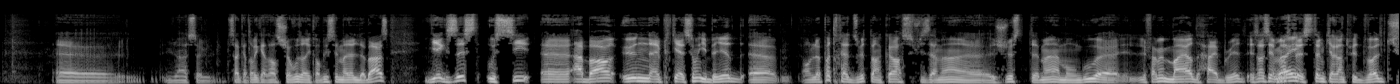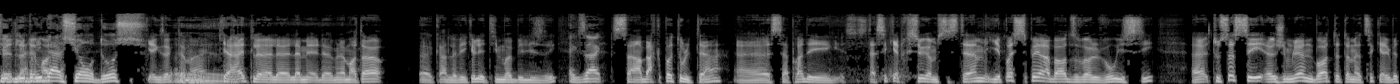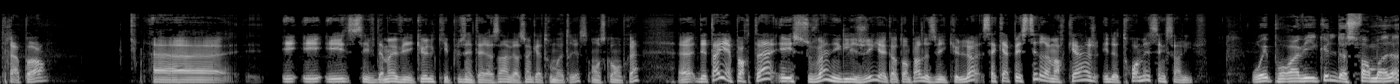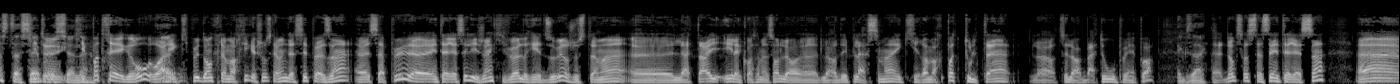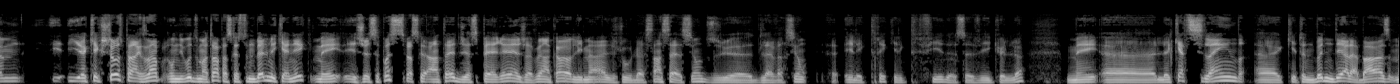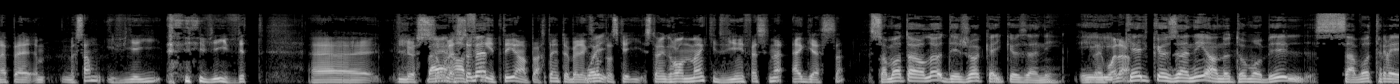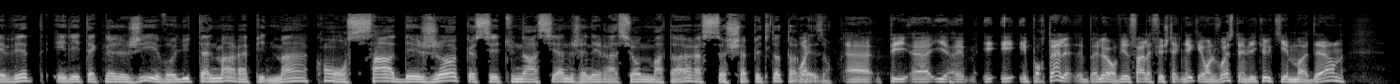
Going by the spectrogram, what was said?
Euh, non, seul- 194 chevaux, vous avez compris, c'est le modèle de base. Il existe aussi euh, à bord une application hybride. Euh, on l'a pas traduite encore suffisamment, euh, justement, à mon goût. euh, le fameux mild hybrid. Essentiellement, Oui. c'est un système 48 volts qui c'est fait de l'hybridation douce. Exactement. Euh, Qui arrête le, le- le- le- le moteur euh, quand le véhicule est immobilisé. Exact. Ça embarque pas tout le temps. Euh, ça prend des. C'est assez capricieux comme système. Il est pas si pire à bord du Volvo ici. Euh, tout ça, c'est euh, jumelé à une boîte automatique à 8 rapports. Euh, et, et- et c'est évidemment un véhicule qui est plus intéressant en version 4 roues motrices, on se comprend. Euh, détail important et souvent négligé euh, quand on parle de ce véhicule-là, sa capacité de remorquage est de 3500 livres. Oui, pour un véhicule de ce format-là, c'est assez Qui est, un- impressionnant. qui est pas très gros, ouais, Ouais. et qui peut donc remorquer quelque chose quand même d'assez pesant. Euh, ça peut euh, intéresser les gens qui veulent réduire justement la taille et la consommation de leur, de leur déplacement et qui remorquent pas tout le temps leur, bateau ou peu importe. Exact. Donc ça, c'est assez intéressant. Il y a quelque chose, par exemple, au niveau du moteur, parce que c'est une belle mécanique, mais je sais pas si c'est parce qu'en tête, j'espérais, j'avais encore l'image ou la sensation du, euh, de la version euh, électrique, électrifiée de ce véhicule-là. Mais euh, le 4 cylindres, qui est une bonne idée à la base, me semble il vieillit, il vieillit vite. Euh, le son, Ben, la en fait- sonorité en partant est un bel exemple Oui. parce que c'est un grondement qui devient facilement agaçant. Ce moteur-là a déjà quelques années. Et Ben voilà. quelques années en automobile, ça va très vite et les technologies évoluent tellement rapidement qu'on sent déjà que c'est une ancienne génération de moteurs. À ce chapitre-là, tu as Ouais. raison. Euh, puis, euh, et, et- et pourtant, ben là, on vient de faire la fiche technique et on le voit, c'est un véhicule qui est moderne.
